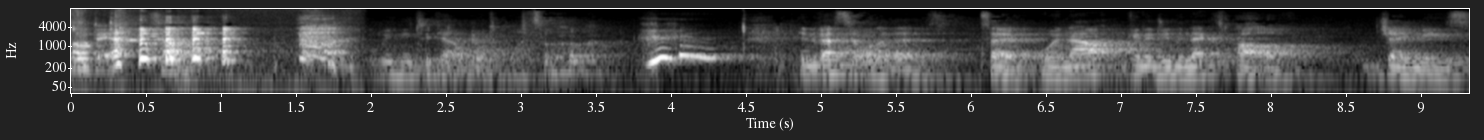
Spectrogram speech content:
Oh dear. We need to get a water bottle. Invest in one of those. So we're now going to do the next part of Jamie's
